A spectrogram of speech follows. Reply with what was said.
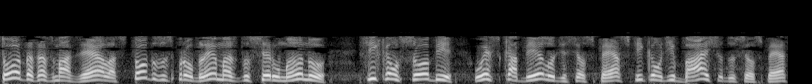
todas as mazelas, todos os problemas do ser humano ficam sob o escabelo de seus pés, ficam debaixo dos seus pés.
